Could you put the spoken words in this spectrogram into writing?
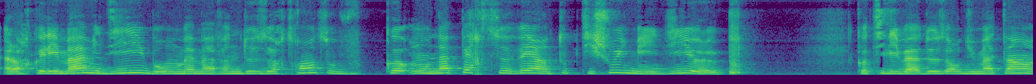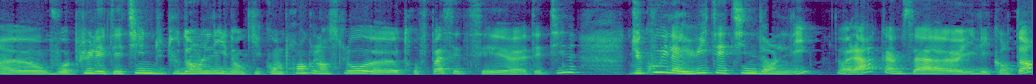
Alors que les mâmes, il dit, bon, même à 22h30, on, apercevait un tout petit chouille, mais il dit, euh, quand il y va à 2h du matin, euh, on voit plus les tétines du tout dans le lit. Donc il comprend que Lancelot trouve pas ses, tétines. Du coup, il a 8 tétines dans le lit. Voilà, comme ça, il est content.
